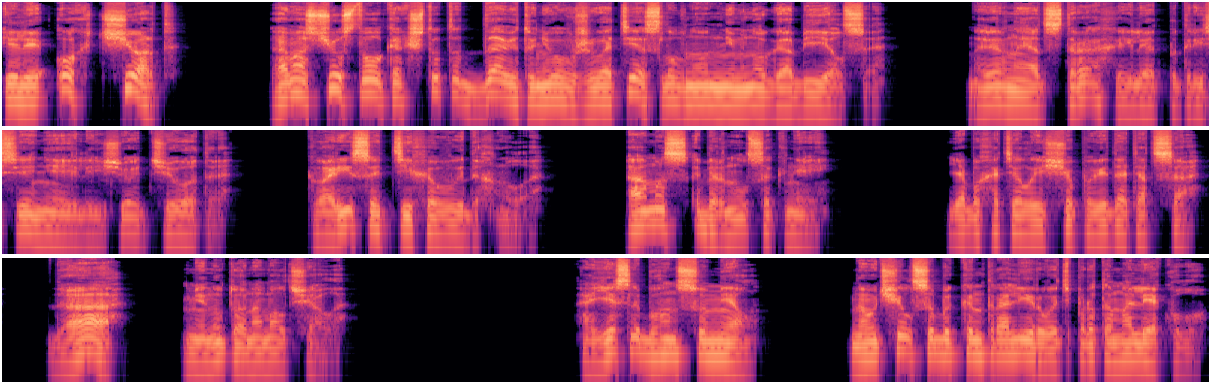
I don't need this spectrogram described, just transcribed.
или «Ох, черт!». Амос чувствовал, как что-то давит у него в животе, словно он немного объелся. Наверное, от страха или от потрясения, или еще от чего-то. Клариса тихо выдохнула. Амос обернулся к ней. Я бы хотела еще повидать отца. Да. Минуту она молчала. А если бы он сумел? Научился бы контролировать протомолекулу.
